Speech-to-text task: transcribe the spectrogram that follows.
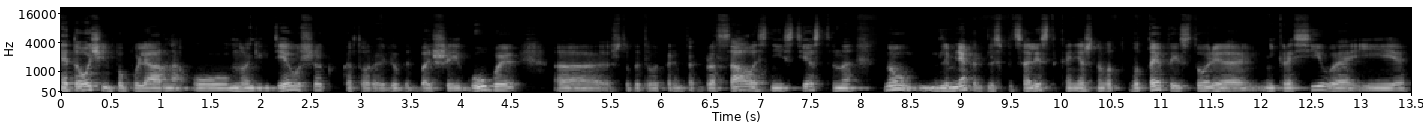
это очень популярно у многих девушек, которые любят большие губы, э, чтобы это вот прям так бросалось, неестественно. Ну, для меня, как для специалиста, конечно, вот, вот эта история некрасивая, и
